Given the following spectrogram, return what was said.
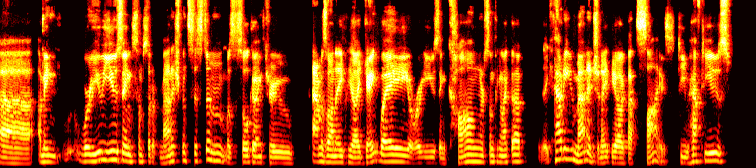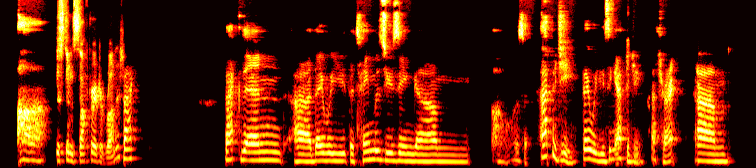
Uh, I mean, were you using some sort of management system? Was this all going through Amazon API Gateway, or are you using Kong or something like that? Like, how do you manage an API of that size? Do you have to use uh, system software to run it? Back back then uh, they were the team was using um, oh was it Apigee? They were using Apigee. That's right. Um,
